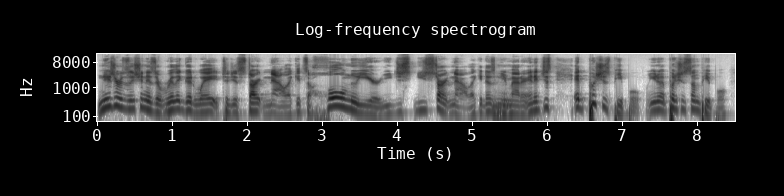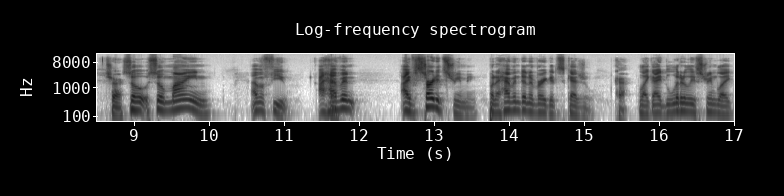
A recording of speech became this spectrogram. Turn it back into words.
New Year's resolution is a really good way to just start now. Like it's a whole new year. You just you start now. Like it doesn't even mm-hmm. matter, and it just it pushes people. You know, it pushes some people. Sure. So so mine, I have a few. I haven't. I've started streaming, but I haven't done a very good schedule. Okay. Like I literally streamed like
